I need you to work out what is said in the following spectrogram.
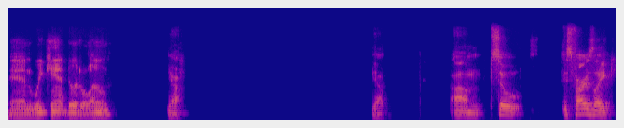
and we can't do it alone. Yeah. Yeah. Um so as far as like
